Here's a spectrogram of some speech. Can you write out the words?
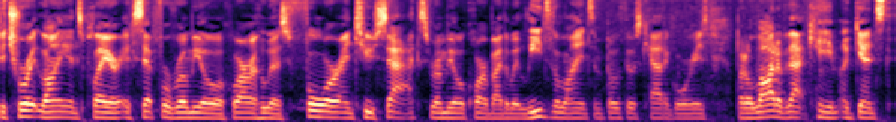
Detroit Lions player except for Romeo Okwara, who has four and two sacks. Romeo Okwara, by the way, leads the Lions in both those categories, but a lot of that came against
